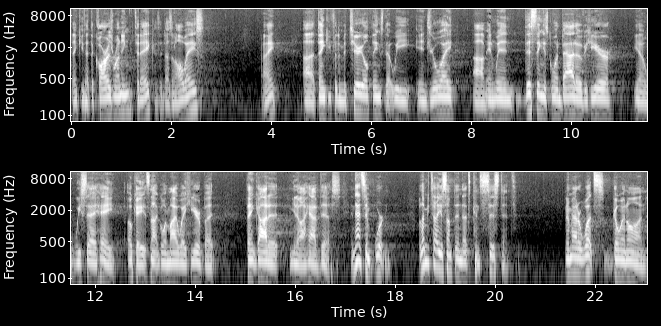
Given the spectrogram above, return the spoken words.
Thank you that the car is running today, because it doesn't always, right? Uh, thank you for the material things that we enjoy. Um, and when this thing is going bad over here, you know, we say, hey, okay, it's not going my way here, but thank God, it, you know, I have this. And that's important. But let me tell you something that's consistent. No matter what's going on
